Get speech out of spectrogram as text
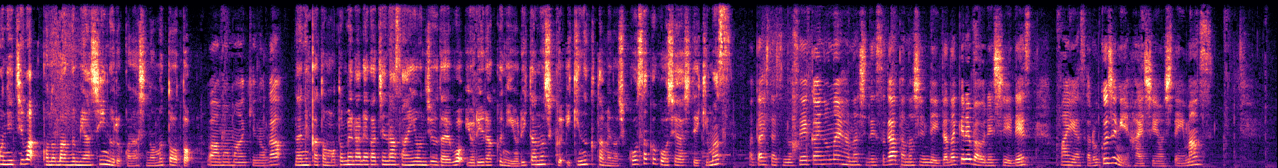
こんにちは。この番組はシングルこなしの武藤とワーママアキノが何かと求められがちな3 4 0代をより楽により楽しく生き抜くための試行錯誤をシェアしていきます。私たちの正解のない話ですが楽しんでいただければ嬉しいです。毎朝6時に配信をしています。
